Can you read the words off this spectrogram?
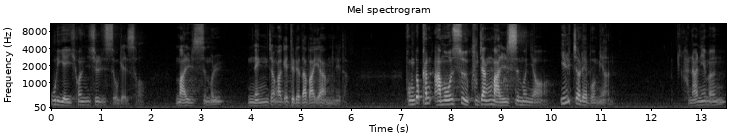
우리의 현실 속에서 말씀을 냉정하게 들여다봐야 합니다. 봉독한 아모스 9장 말씀은요. 1절에 보면 하나님은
